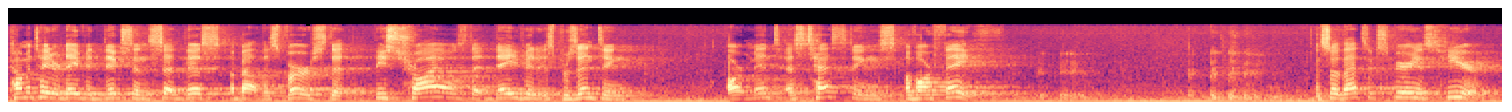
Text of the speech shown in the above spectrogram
commentator David Dickson said this about this verse that these trials that David is presenting are meant as testings of our faith. And so that's experienced here.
